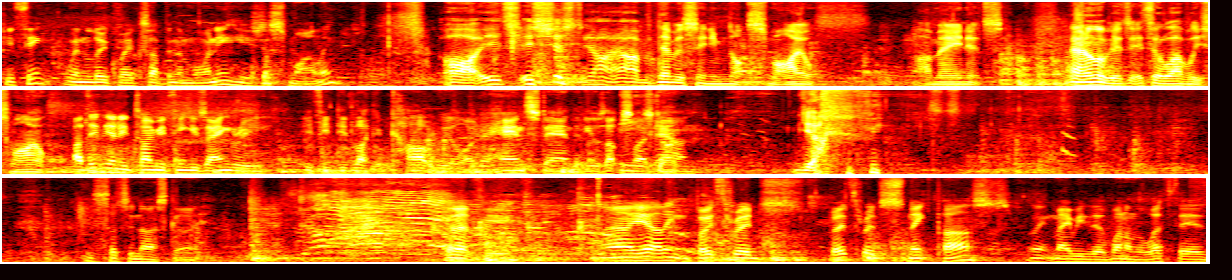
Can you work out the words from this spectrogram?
Do you think when Luke wakes up in the morning he's just smiling? Oh, it's it's just I, I've never seen him not smile. I mean, it's and look, it's, it's a lovely smile. I think the only time you think he's angry if he did like a cartwheel, like a handstand, and he was upside He's down. Yeah. He's such a nice guy. Look at that view. Uh, yeah, I think both threads, both threads sneak past. I think maybe the one on the left there,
